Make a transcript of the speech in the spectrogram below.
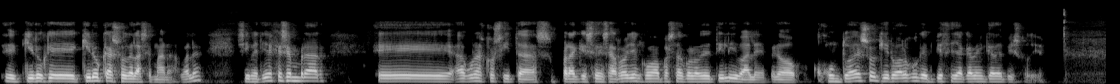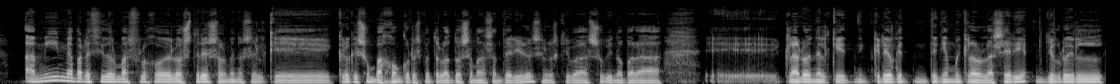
Eh, quiero, que, quiero caso de la semana, ¿vale? Si me tienes que sembrar eh, algunas cositas para que se desarrollen como ha pasado con lo de Tilly, vale, pero junto a eso quiero algo que empiece y acabe en cada episodio. A mí me ha parecido el más flojo de los tres, o al menos el que creo que es un bajón con respecto a las dos semanas anteriores, en los que iba subiendo para, eh, claro, en el que creo que tenía muy claro la serie. Yo creo que el-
